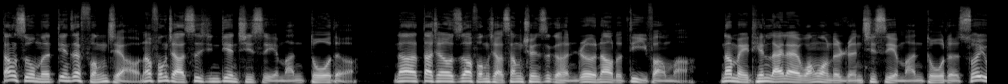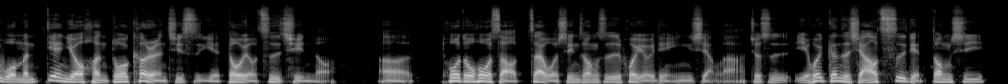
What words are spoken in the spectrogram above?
当时我们的店在逢甲，那逢甲刺青店其实也蛮多的。那大家都知道逢甲商圈是个很热闹的地方嘛。那每天来来往往的人其实也蛮多的，所以我们店有很多客人其实也都有刺青哦。呃，或多或少在我心中是会有一点影响啦，就是也会跟着想要刺一点东西。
